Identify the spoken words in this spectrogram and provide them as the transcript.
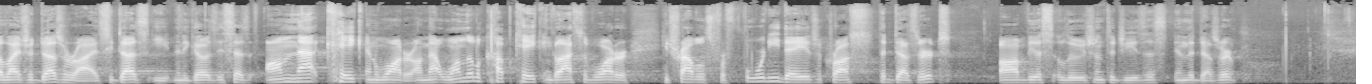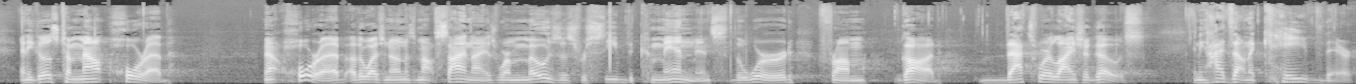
Elijah does arise. He does eat. And he goes, he says, on that cake and water, on that one little cupcake and glass of water, he travels for 40 days across the desert. Obvious allusion to Jesus in the desert and he goes to Mount Horeb. Mount Horeb, otherwise known as Mount Sinai, is where Moses received the commandments, the word from God. That's where Elijah goes. And he hides out in a cave there.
